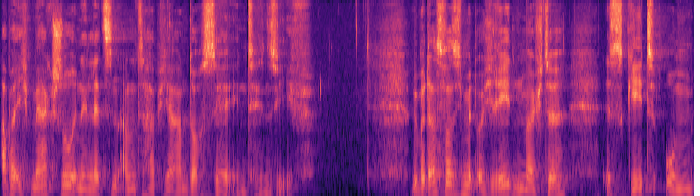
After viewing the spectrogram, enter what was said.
aber ich merke so in den letzten anderthalb Jahren doch sehr intensiv. Über das, was ich mit euch reden möchte, es geht um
